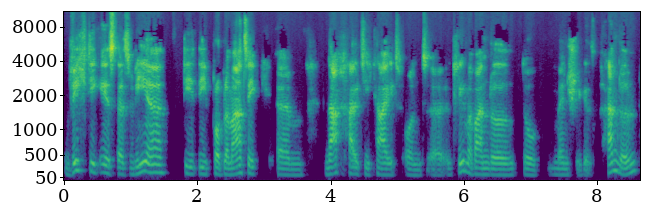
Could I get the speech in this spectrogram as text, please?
Wichtig ist, dass wir die, die Problematik ähm, Nachhaltigkeit und äh, Klimawandel durch menschliches Handeln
